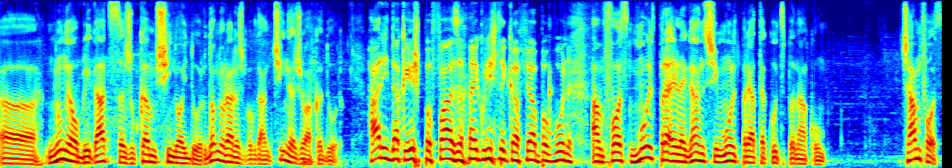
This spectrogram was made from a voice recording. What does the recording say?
Uh, nu ne obligați să jucăm și noi dur. Domnul Rareș Bogdan, cine joacă dur? Harry, dacă ești pe fază, hai cu niște cafea pe bună. Am fost mult prea eleganți și mult prea tăcuți până acum. Ce am fost?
